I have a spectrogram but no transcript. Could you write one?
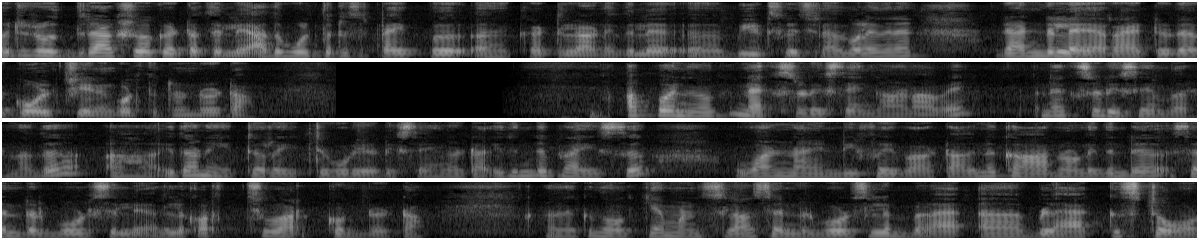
ഒരു രുദ്രാക്ഷോ കെട്ടത്തില്ലേ? അതുപോലത്തെ ഒരു ടൈപ്പ് കെട്ടിലാണ് ഇതിൽ ബീഡ്സ് വെച്ചിട്ട് അതുപോലെ ഇതിന് രണ്ട് ലെയറായിട്ട് ഒരു ഗോൾഡ് ചെയിനും കൊടുത്തിട്ടുണ്ട് കേട്ടോ അപ്പോൾ ഇനി നമുക്ക് നെക്സ്റ്റ് ഡിസൈൻ കാണാവേ. നെക്സ്റ്റ് ഡിസൈൻ വരുന്നത് ഇതാണ് ഏറ്റവും റേറ്റ് കൂടിയ ഡിസൈൻ കേട്ടോ. ഇതിന്റെ പ്രൈസ് വൺ നയന്റി ഫൈവ് ആട്ടോ. അതിന് കാരണമുണ്ട് ഇതിന്റെ സെൻട്രൽ ബോൾസ് ഇല്ലേ? അതിൽ കുറച്ച് വർക്കുണ്ട് കേട്ടോ. അതൊക്കെ നോക്കിയാൽ മനസ്സിലാവും. സെൻട്രൽ ബോൾസിൽ ബ്ലാക്ക് സ്റ്റോൺ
